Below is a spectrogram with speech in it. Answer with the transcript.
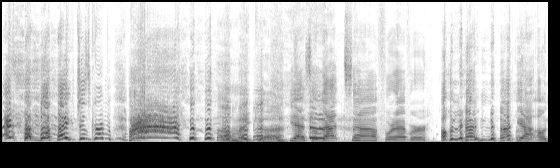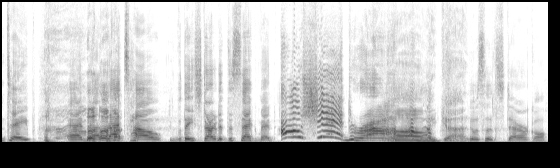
and I'm like, just grab. Ah! Oh my god. yeah, so that's uh, forever on yeah on tape, and uh, that's how they started the segment. Oh shit! Oh my god. It was hysterical.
